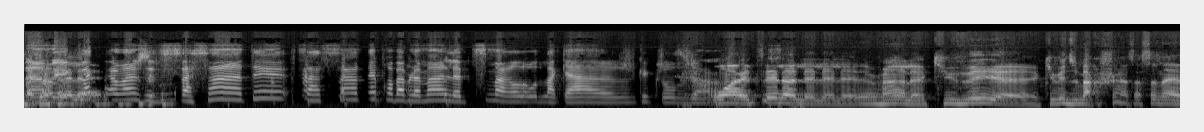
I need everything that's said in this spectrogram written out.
Ah, le- exactement, j'ai dit, ça sentait, ça sentait probablement le petit marlot de la cage, quelque chose du genre. Ouais, tu sais, là, le, le, le, genre, le cuvée, euh, cuvée du marchand, ça sonnait,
